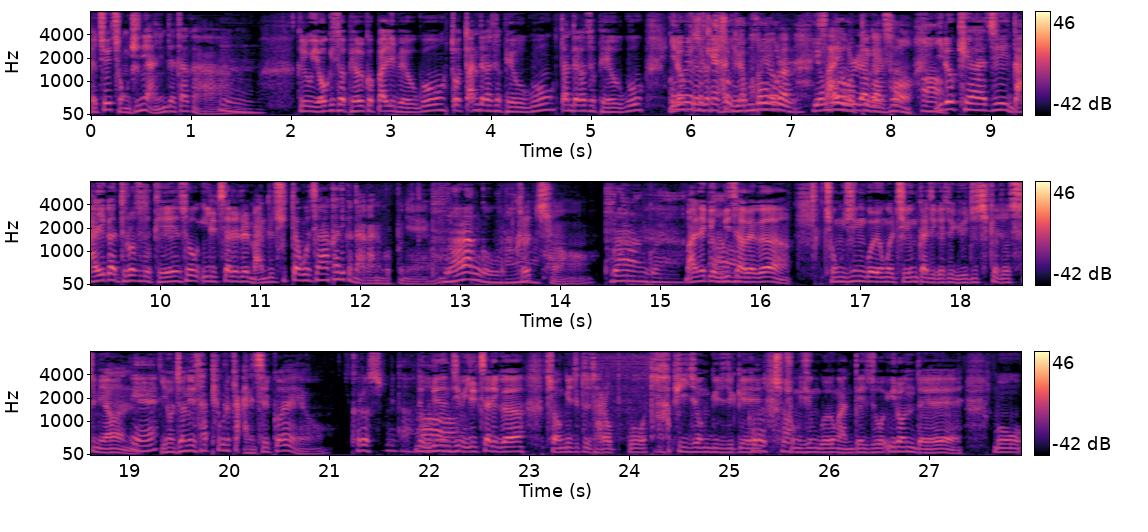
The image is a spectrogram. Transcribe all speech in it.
애초에 정신이 아닌데다가 음. 그리고 여기서 배울 거 빨리 배우고 또 딴 데 가서 배우고 딴 데 가서 배우고 이렇게 해서 계속 연봉을 쌓여 올라가서 어. 이렇게 해야지 나이가 들어서도 계속 일자리를 만들 수 있다고 생각하니까 나가는 것뿐이에요. 불안한 거구나. 그렇죠. 불안한 거야. 만약에 어. 우리 사회가 종신고용 을 지금까지 계속 유지시켜 줬으면 예. 여전히 사표 그렇게 안 쓸 거예요. 그렇습니다. 근데 우리는 아. 지금 일자리가 정규직도 잘 없고 다 비정규직에 그렇죠. 종신 고용 안 되죠. 이런데 뭐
